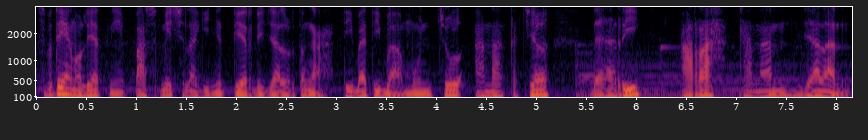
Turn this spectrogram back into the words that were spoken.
Seperti yang lo lihat nih, pas Mitch lagi nyetir di jalur tengah, tiba-tiba muncul anak kecil dari arah kanan jalan.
